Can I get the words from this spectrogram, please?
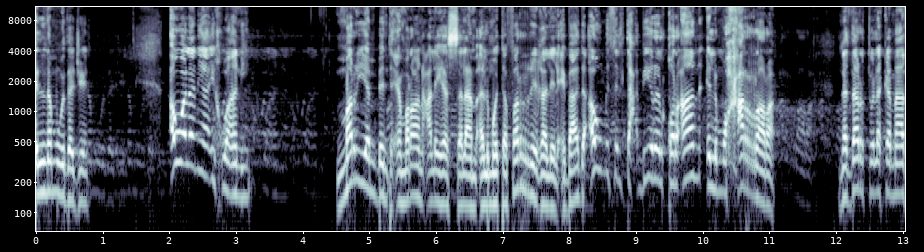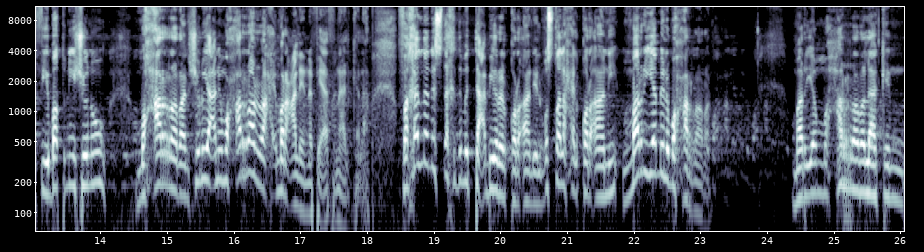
النموذجين. اولا يا إخواني مريم بنت عمران عليها السلام المتفرغة للعبادة أو مثل تعبير القرآن المحررة. نذرت لك ما في بطني شنو؟ محررا. شنو يعني محرر؟ راح يمر علينا في أثناء الكلام. فخلنا نستخدم التعبير القرآني المصطلح القرآني مريم المحررة. مريم محررة لكن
